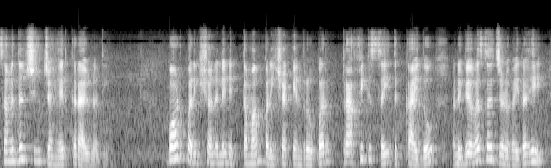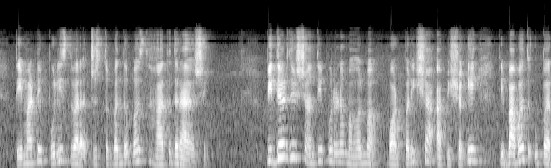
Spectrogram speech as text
સંવેદનશીલ જાહેર કરાયું નથી. બોર્ડ પરીક્ષાને લઈને તમામ પરીક્ષા કેન્દ્રો ઉપર ટ્રાફિક સહિત કાયદો અને વ્યવસ્થા જળવાઈ રહે તે માટે પોલીસ દ્વારા ચુસ્ત બંદોબસ્ત હાથ ધરાયો છે. વિદ્યાર્થીઓ શાંતિપૂર્ણ માહોલમાં બોર્ડ પરીક્ષા આપી શકે તે બાબત ઉપર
